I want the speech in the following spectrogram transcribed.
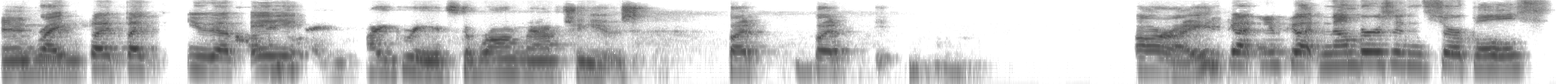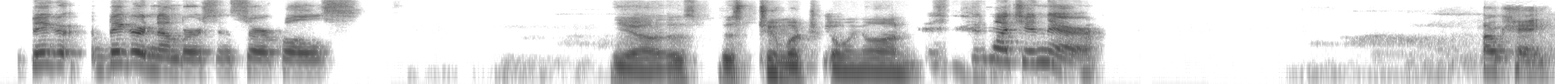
And right? But but you have I a agree. I agree. It's the wrong map to use. But but all right. you've got you've got numbers and circles, bigger bigger numbers and circles. Yeah, there's there's too much going on. There's too much in there. Okay.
